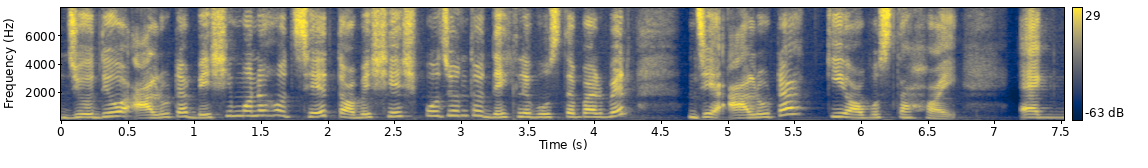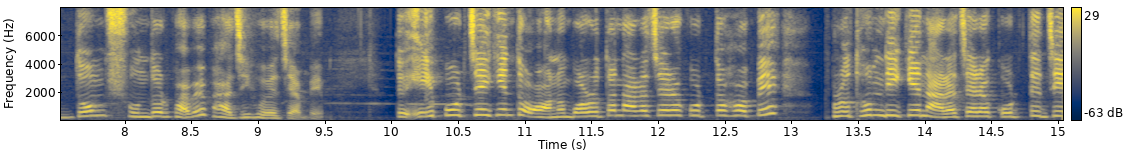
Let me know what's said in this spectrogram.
যদিও আলুটা বেশি মনে হচ্ছে, তবে শেষ পর্যন্ত দেখলে বুঝতে পারবেন যে আলুটা কি অবস্থা হয়। একদম সুন্দরভাবে ভাজি হয়ে যাবে। তো এই পর্যায়ে কিন্তু অনবরত নাড়াচাড়া করতে হবে প্রথম দিকে নাড়াচাড়া করতে যে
